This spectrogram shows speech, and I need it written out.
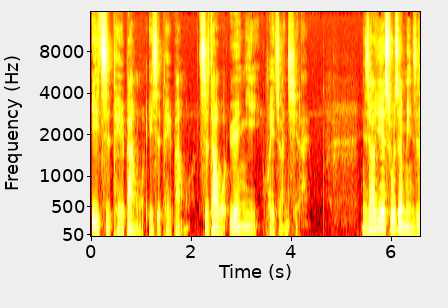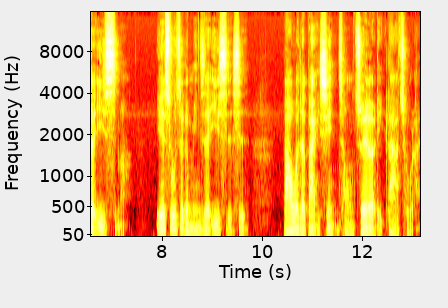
一直陪伴我，一直陪伴我，直到我愿意回转起来。你知道耶稣这名字的意思吗？耶稣这个名字的意思是。把我的百姓从罪恶里拉出来，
